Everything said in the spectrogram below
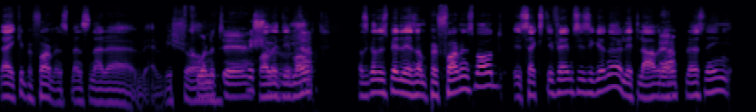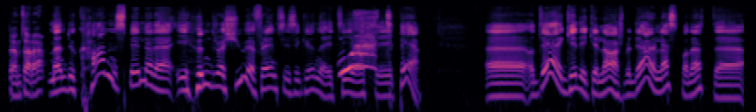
Nei, ikke performance, men sånn der uh, visual Quality. Quality mode. Og så kan du spille i sånn performance mode, i 60 frames i sekundet, litt lavere Ja. oppløsning. Den tar jeg. Men du kan spille det i 120 frames i sekundet i 1080p. Uh, og det gidder ikke Lars, men det har jeg lest på nettet.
